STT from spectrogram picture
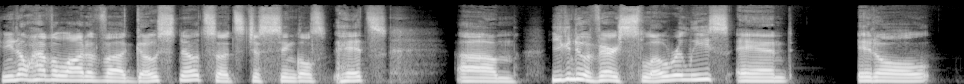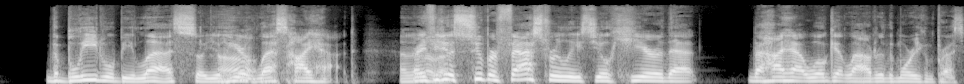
and you don't have a lot of uh, ghost notes, so it's just singles hits, um, you can do a very slow release and it'll the bleed will be less, so you'll hear Oh. less hi hat. Right? If you do a super fast release, you'll hear that the hi hat will get louder the more you compress.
